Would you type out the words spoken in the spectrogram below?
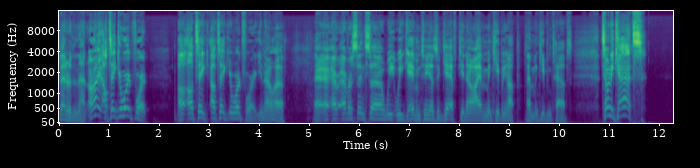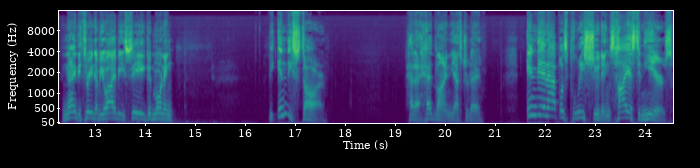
better than that. All right, I'll take your word for it. I'll, I'll take I'll take your word for it. You know, uh, ever since uh, we we gave him to you as a gift, you know, I haven't been keeping up. I haven't been keeping tabs. Tony Katz, ninety three WIBC. Good morning. The Indy Star had a headline yesterday. Indianapolis police shootings highest in years.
